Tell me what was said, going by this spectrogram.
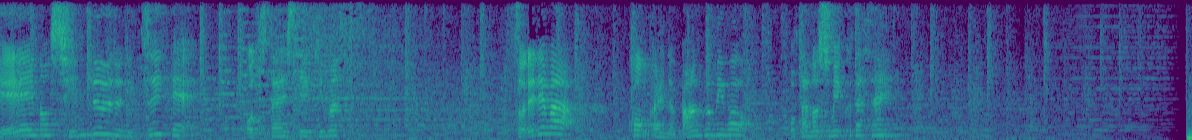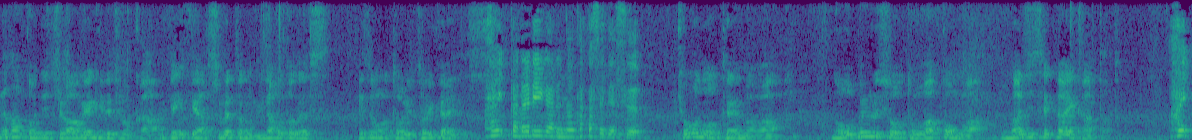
経営の新ルールについてお伝えしていきます。それでは今回の番組をお楽しみください。皆さんこんにちは。お元気でしょうか？元気はすべての源です。いつもの通り鳥飼です。はいパラリーガルの高瀬です。今日のテーマはノーベル賞とワコンは同じ世界観だとはい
